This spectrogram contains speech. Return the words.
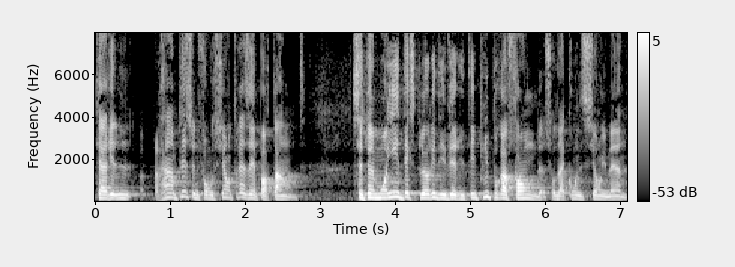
car ils remplissent une fonction très importante. C'est un moyen d'explorer des vérités plus profondes sur la condition humaine.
